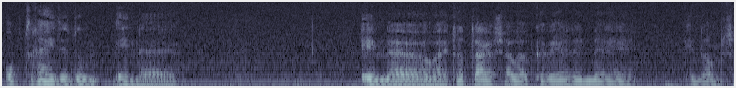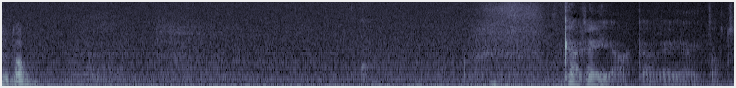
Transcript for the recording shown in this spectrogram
optreden doen in, uh, in uh, hoe heet dat daar zo ook weer, in, in Amsterdam. Carrea, Carrea heet dat.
